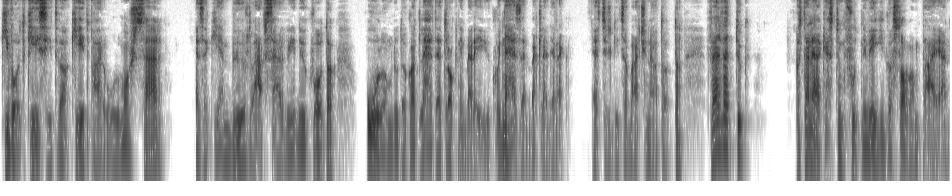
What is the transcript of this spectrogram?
ki volt készítve a két pár ólmos szár, ezek ilyen bőrlábszárvédők voltak, ólomrudakat lehetett rakni beléjük, hogy nehezebbek legyenek. Ezt is Gica csináltatta. Felvettük, aztán elkezdtünk futni végig a szalompályán.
